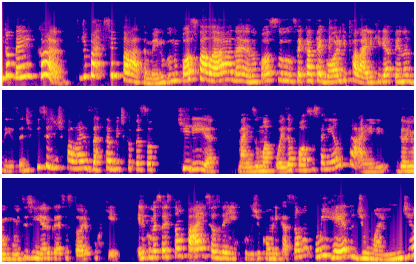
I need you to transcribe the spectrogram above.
também, claro, de participar também. Não, não posso falar, né? Não posso ser categórico e falar, ele queria apenas isso. É difícil a gente falar exatamente o que a pessoa queria. Mas uma coisa eu posso salientar: ele ganhou muito dinheiro com essa história, porque ele começou a estampar em seus veículos de comunicação o um enredo de uma Índia,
